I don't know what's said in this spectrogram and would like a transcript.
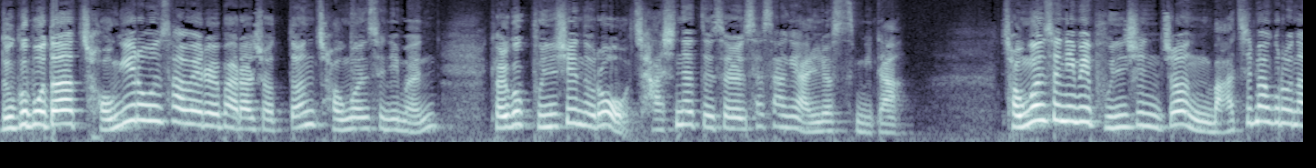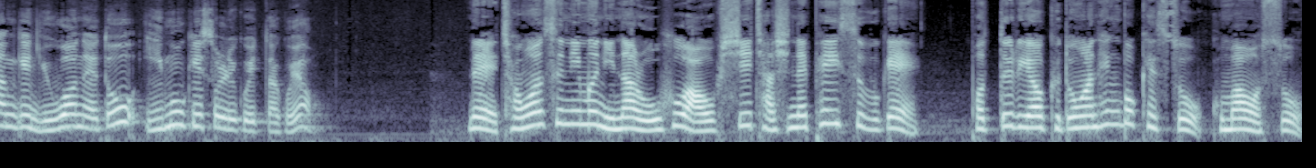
누구보다 정의로운 사회를 바라셨던 정원 스님은 결국 분신으로 자신의 뜻을 세상에 알렸습니다. 정원 스님이 분신 전 마지막으로 남긴 유언에도 이목이 쏠리고 있다고요? 네, 정원 스님은 이날 오후 9시 자신의 페이스북에 벗들이여 그동안 행복했소, 고마웠소,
